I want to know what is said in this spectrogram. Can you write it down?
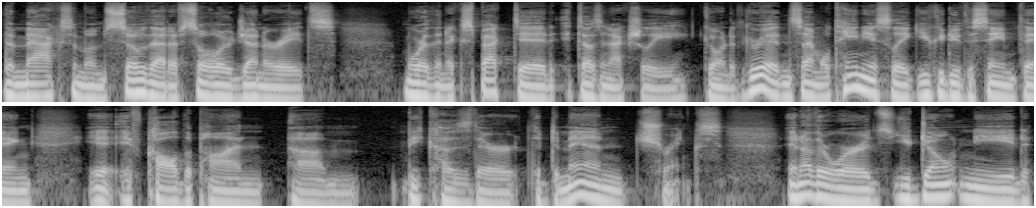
the maximum so that if solar generates more than expected, it doesn't actually go into the grid. And simultaneously, you could do the same thing if called upon um, because the demand shrinks. In other words, you don't need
